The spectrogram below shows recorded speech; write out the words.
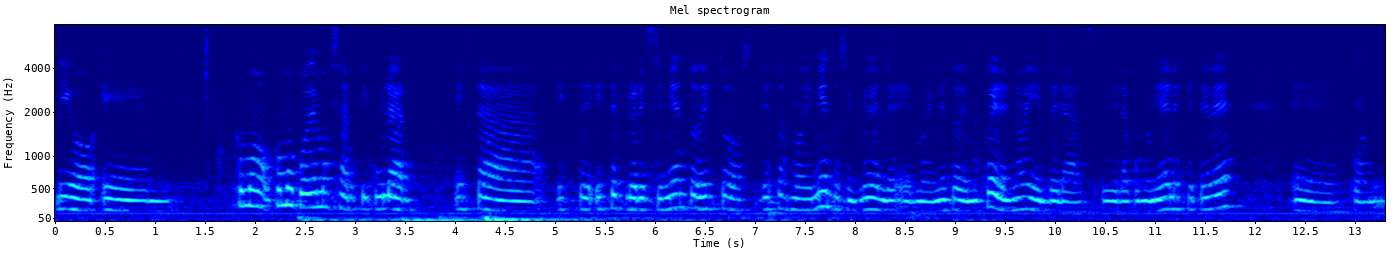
Digo, eh, ¿cómo, ¿cómo podemos articular esta, este, este florecimiento de estos, de estos movimientos, incluye el, movimiento de mujeres ¿no? y, el de las, y de la comunidad LGTB, eh, con,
